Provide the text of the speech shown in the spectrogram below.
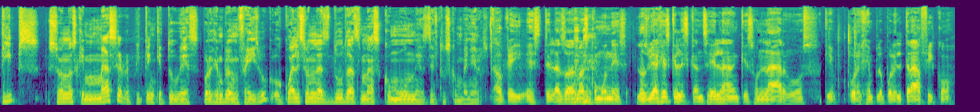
tips son los que más se repiten que tú ves, por ejemplo, en Facebook? ¿O cuáles son las dudas más comunes de tus compañeros? Ah, Ok, este, las dudas más comunes. Los viajes que les cancelan, que son largos, que por ejemplo por el tráfico.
